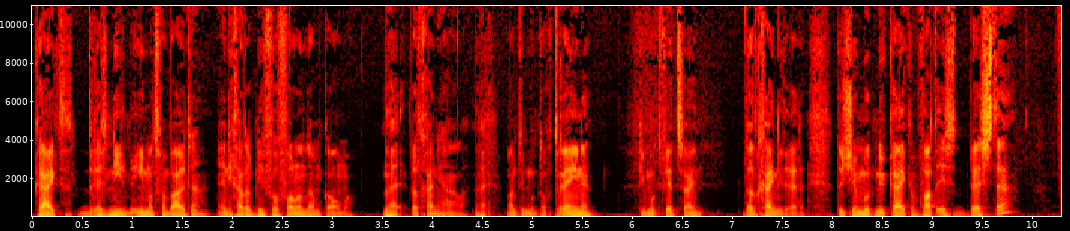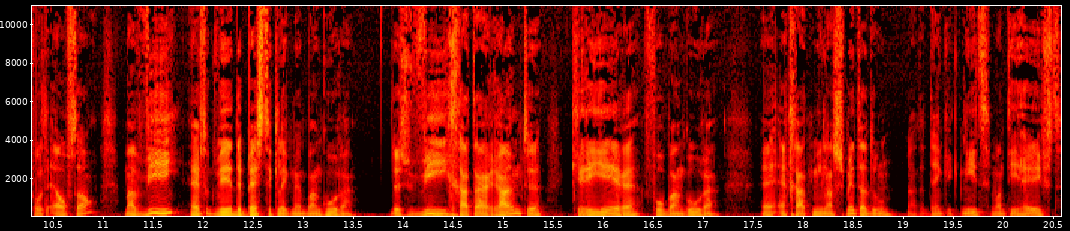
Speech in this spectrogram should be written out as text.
kijkt, er is niet iemand van buiten en die gaat ook niet voor Volendam komen. Nee. Dat ga je niet halen. Nee. Want die moet nog trainen, die moet fit zijn. Dat ga je niet redden. Dus je moet nu kijken, wat is het beste voor het elftal? Maar wie heeft ook weer de beste klik met Bangura? Dus wie gaat daar ruimte creëren voor Bangura? En gaat Milan Smit dat doen? Nou, dat denk ik niet, want die heeft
